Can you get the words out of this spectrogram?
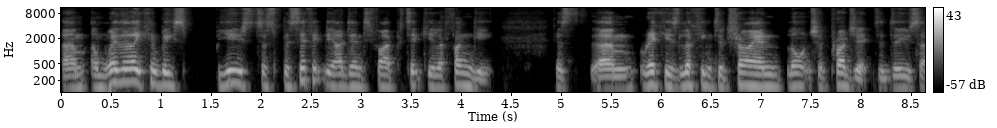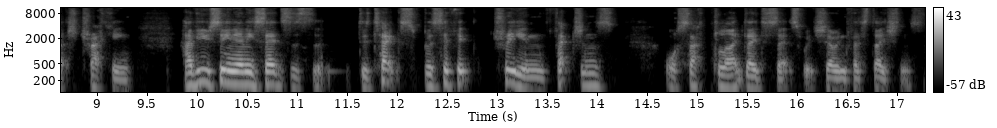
um, and whether they can be used to specifically identify particular fungi. Because um, Rick is looking to try and launch a project to do such tracking. Have you seen any sensors that detect specific tree infections or satellite data sets which show infestations?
